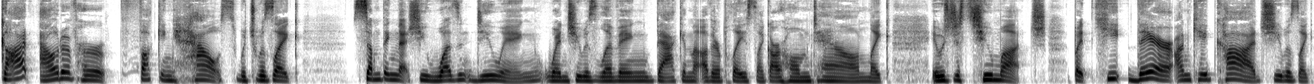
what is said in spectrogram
got out of her fucking house, which was like something that she wasn't doing when she was living back in the other place like our hometown like it was just too much but he there on Cape Cod she was like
